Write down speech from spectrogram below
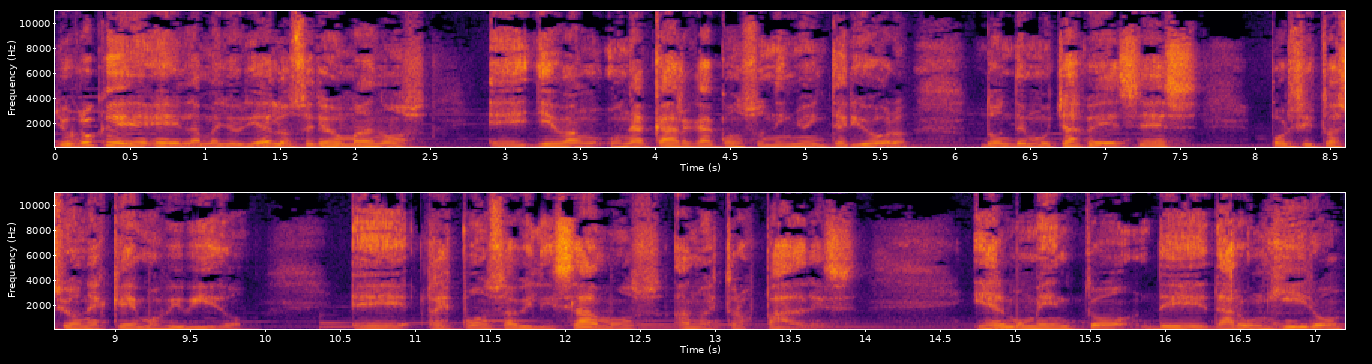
Yo creo que eh, la mayoría de los seres humanos eh, llevan una carga con su niño interior, donde muchas veces, por situaciones que hemos vivido, eh, responsabilizamos a nuestros padres es el momento de dar un giro,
